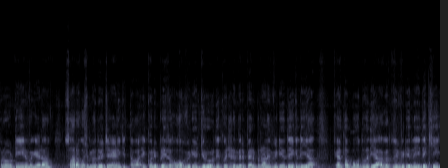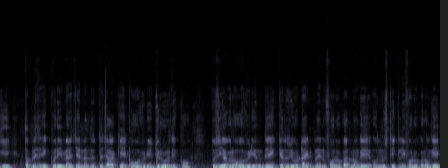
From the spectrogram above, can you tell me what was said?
ਪ੍ਰੋਟੀਨ ਵਗੈਰਾ, ਸਾਰਾ ਕੁਝ ਮੈਂ ਉਹਦੇ ਵਿੱਚ ਐਡ ਕੀਤਾ ਵਾ। ਇੱਕ ਵਾਰੀ ਪਲੀਜ਼ ਉਹ ਵੀਡੀਓ ਜਰੂਰ ਦੇਖੋ, ਜਿਹੜੇ ਮੇਰੇ ਭੈਣ ਭਰਾ ਨੇ ਵੀਡੀਓ ਦੇਖ ਲਈ ਆ, ਫਿਰ ਤਾਂ ਬਹੁਤ ਵਧੀਆ। ਅਗਰ ਤੁਸੀਂ ਵੀਡੀਓ ਨਹੀਂ ਦੇਖੀ ਹੈਗੀ, ਤਾਂ ਪਲੀਜ਼ ਇੱਕ ਵਾਰੀ ਮੇਰੇ ਚੈਨਲ ਦੇ ਉੱਤੇ ਜਾ ਕੇ ਉਹ ਵੀਡੀਓ ਜਰੂਰ ਦੇਖੋ। ਤੁਸੀਂ ਅਗਰ ਉਹ ਵੀਡੀਓ ਨੂੰ ਦੇਖ ਕੇ ਤੁਸੀਂ ਉਹ ਡਾਈਟ ਪਲਾਨ ਨੂੰ ਫੋਲੋ ਕਰ ਲਓਗੇ, ਉਹਨੂੰ ਸਟਿਕਲੀ ਫੋਲੋ ਕਰੋਗੇ,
